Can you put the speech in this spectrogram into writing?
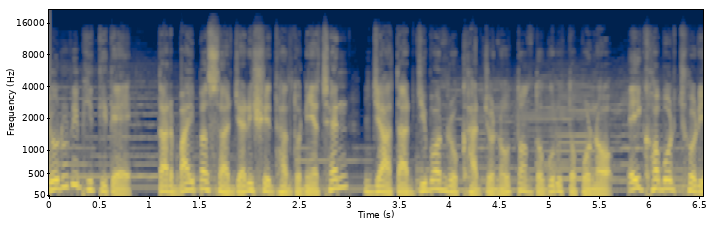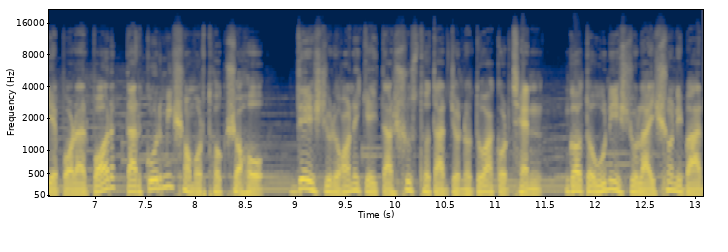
জরুরি ভিত্তিতে তার বাইপাস সার্জারির সিদ্ধান্ত নিয়েছেন, যা তার জীবন রক্ষার জন্য অত্যন্ত গুরুত্বপূর্ণ। এই খবর ছড়িয়ে পড়ার পর তার কর্মী সমর্থক সহ দেশজুড়ে অনেকেই তার সুস্থতার জন্য দোয়া করছেন। গত উনিশ জুলাই শনিবার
